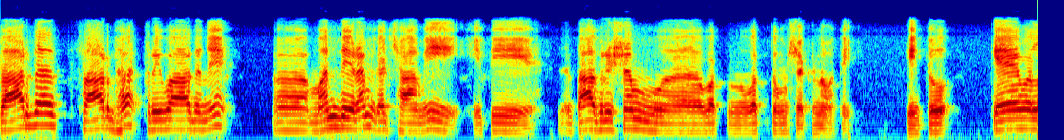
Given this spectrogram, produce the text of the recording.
सार्ध सार्धत्रिवादने मन्दिरं गच्छामि इति तादृशं वक्तुं शक्नोति। किन्तु केवल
